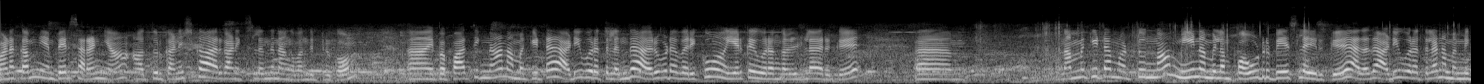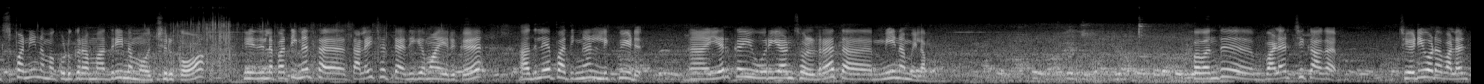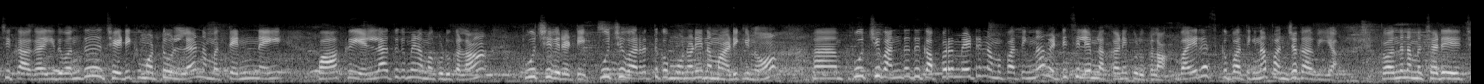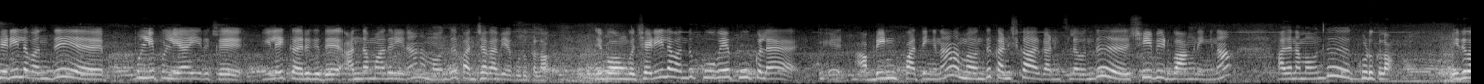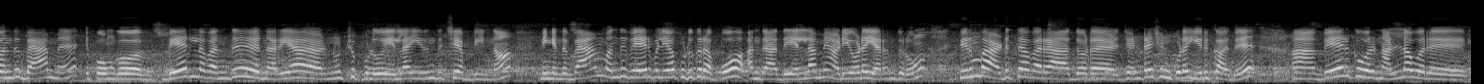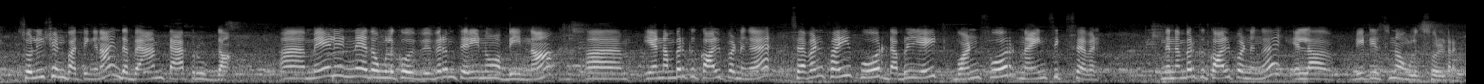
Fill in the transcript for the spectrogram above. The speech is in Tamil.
வணக்கம் என் பேர் சரண்யா. ஆத்தூர் கனிஷ்கா ஆர்கானிக்ஸ்லேருந்து நாங்கள் வந்துட்ருக்கோம் இப்போ பார்த்திங்கன்னா நம்மக்கிட்ட அடி உரத்துலேருந்து அறுவடை வரைக்கும் இயற்கை உரங்கள்லாம் இருக்குது நம்மக்கிட்ட மட்டும்தான் மீன் அமிலம் பவுட்ரு பேஸில் இருக்குது அதாவது அடி உரத்தில் நம்ம மிக்ஸ் பண்ணி நம்ம கொடுக்குற மாதிரி நம்ம வச்சுருக்கோம். இதில் பார்த்திங்கன்னா த தலைச்சத்து அதிகமாக இருக்குது அதிலே பார்த்திங்கன்னா லிக்விடு இயற்கை யூரியான்னு சொல்கிற த மீன் அமிலம். இப்போ வந்து வளர்ச்சிக்காக செடியோட வளர்ச்சிக்காக இது வந்து செடிக்கு மட்டும் இல்லை நம்ம தென்னை பாக்கு எல்லாத்துக்குமே நம்ம கொடுக்கலாம். பூச்சி விரட்டி பூச்சி வர்றதுக்கு முன்னாடி நம்ம அடிக்கணும். பூச்சி வந்ததுக்கு அப்புறமேட்டு நம்ம பார்த்திங்கன்னா வெட்டிச்சிலியம் லக்கானி கொடுக்கலாம். வைரஸ்க்கு பார்த்திங்கன்னா பஞ்சகாவியா. இப்போ வந்து நம்ம செடி செடியில் வந்து புள்ளி புள்ளியாக இருக்குது இலை கருகுது அந்த மாதிரினா நம்ம வந்து பஞ்சகாவியா கொடுக்கலாம். இப்போ உங்கள் செடியில் வந்து பூவே பூக்கலை அப்படின்னு பார்த்தீங்கன்னா நம்ம வந்து கனிஷ்கா ஆர்கானிக்ஸில் வந்து ஷீவீட் வாங்குனீங்கன்னா அதை நம்ம வந்து கொடுக்கலாம். இது வந்து வேமு இப்போ உங்கள் வேரில் வந்து நிறையா நூற்றுப்புழு எல்லாம் இருந்துச்சு அப்படின்னா நீங்கள் இந்த வேம் வந்து வேர் வழியாக கொடுக்குறப்போ அந்த அது எல்லாமே அடியோடு இறந்துரும். திரும்ப அடுத்த வர அதோட ஜென்ரேஷன் கூட இருக்காது. வேருக்கு ஒரு நல்ல ஒரு சொல்யூஷன் பார்த்தீங்கன்னா இந்த வேம் டேப் ரூட் தான். மேலும் இன்னும் இது உங்களுக்கு விவரம் தெரியணும் அப்படின்னா என் நம்பருக்கு கால் பண்ணுங்கள் seven five four double eight one four nine six seven இந்த நம்பருக்கு கால் பண்ணுங்கள் எல்லா டீட்டெயில்ஸும் நான் உங்களுக்கு சொல்கிறேன்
